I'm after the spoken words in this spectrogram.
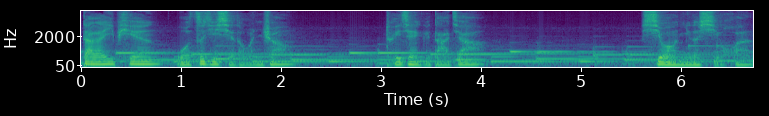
带来一篇我自己写的文章，推荐给大家。希望你的喜欢。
